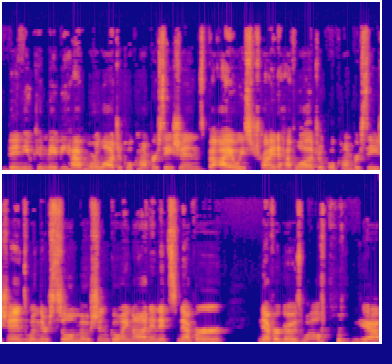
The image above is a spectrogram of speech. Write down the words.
then you can maybe have more logical conversations but i always try to have logical conversations when there's still emotion going on and it's never never goes well yeah.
